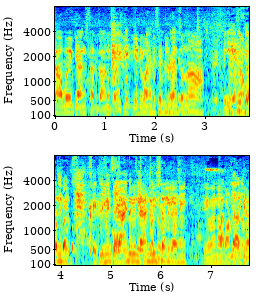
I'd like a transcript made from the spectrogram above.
కాబోయే గ్యాంగ్ సార్ గానుపాడికి ఎటువంటి సెటిల్మెంట్స్ ఉన్నా సెటిల్మెంట్ ల్యాండ్ ల్యాండ్ విషయాలు కానీ ఏమైనా వంట దగ్గర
